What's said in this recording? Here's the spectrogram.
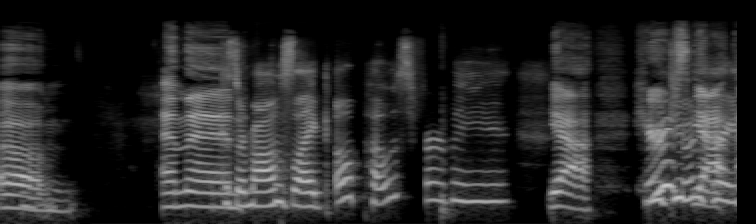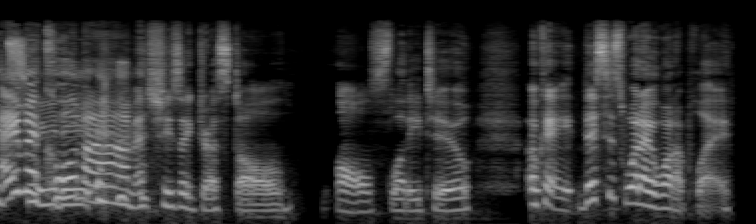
Um and then because her mom's like, "Oh, pose for me." Yeah. Here's yeah, great, I'm a cool mom. And she's like dressed all all slutty too. Okay, this is what I want to play.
